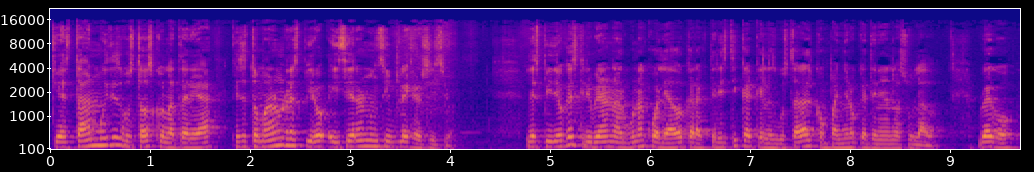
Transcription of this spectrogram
que estaban muy disgustados con la tarea que se tomaran un respiro e hicieran un simple ejercicio. Les pidió que escribieran alguna cualidad o característica que les gustara al compañero que tenían a su lado. Luego,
